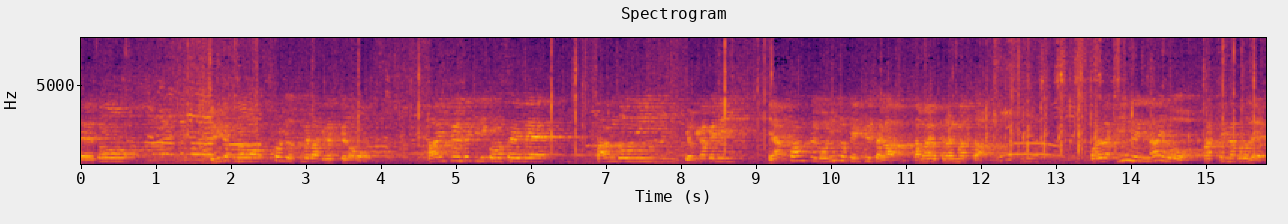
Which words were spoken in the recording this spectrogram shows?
えーその事務局の一人を務めたわけですけども最終的にこの声明賛同に呼びかけに235人の研究者が名前を連ねました。これは近年にないほど画期的なことで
